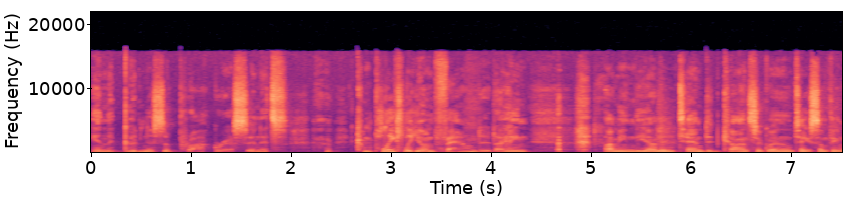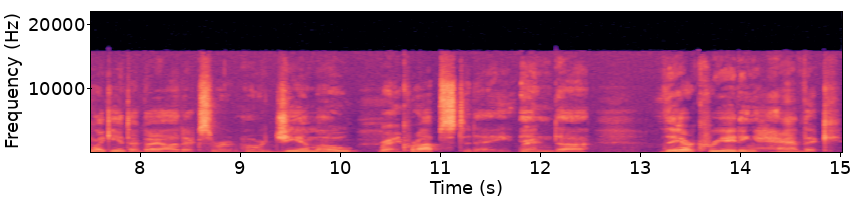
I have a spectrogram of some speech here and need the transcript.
in the goodness of progress, and it's completely unfounded. I mean, I mean the unintended consequence. Take something like antibiotics or or GMO right. crops today, right. and uh, they are creating havoc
